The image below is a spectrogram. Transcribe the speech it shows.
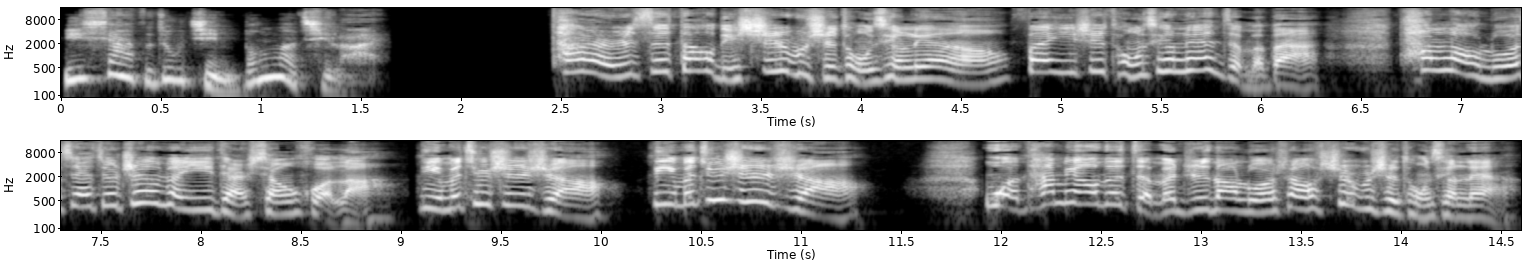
一下子就紧绷了起来。他儿子到底是不是同性恋啊？万一是同性恋怎么办？他老罗家就这么一点香火了？你们去试试啊！你们去试试啊！我他喵的怎么知道罗少是不是同性恋？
